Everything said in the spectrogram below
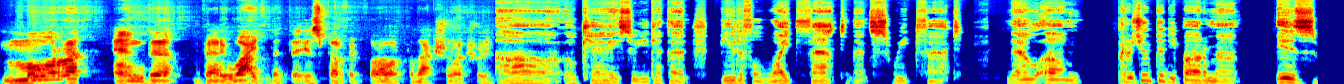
more and very white that is perfect for our production actually ah okay so you get that beautiful white fat that sweet fat now um, prosciutto di parma is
